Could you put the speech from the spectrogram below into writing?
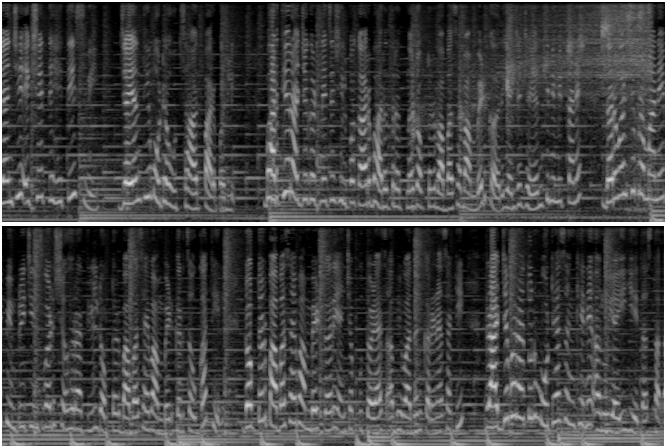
यांची एकशे तेहतीसवी जयंती मोठ्या उत्साहात पार पडली. भारतीय राज्यघटनेचे शिल्पकार भारतरत्न डॉक्टर बाबासाहेब आंबेडकर यांच्या जयंतीनिमित्ताने दरवर्षीप्रमाणे पिंपरी चिंचवड शहरातील डॉक्टर बाबासाहेब आंबेडकर चौकातील डॉक्टर बाबासाहेब आंबेडकर यांच्या पुतळ्यास अभिवादन करण्यासाठी राज्यभरातून मोठ्या संख्येने अनुयायी येत असतात.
